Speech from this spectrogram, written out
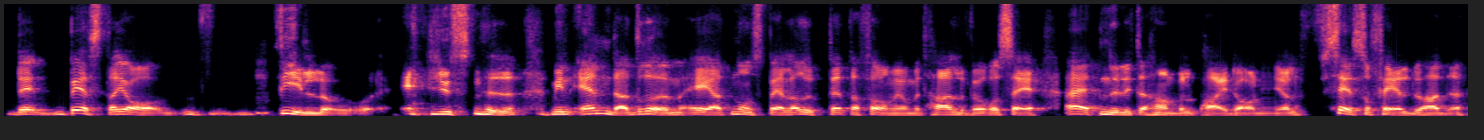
Det bästa jag vill just nu, min enda dröm är att någon spelar upp detta för mig om ett halvår och säger ät nu lite humble pie Daniel. Se så fel du hade.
